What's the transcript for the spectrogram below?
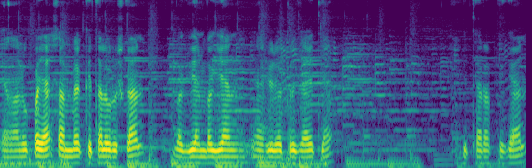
jangan lupa ya sambil kita luruskan bagian-bagian yang sudah terjahit ya. Kita rapikan.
